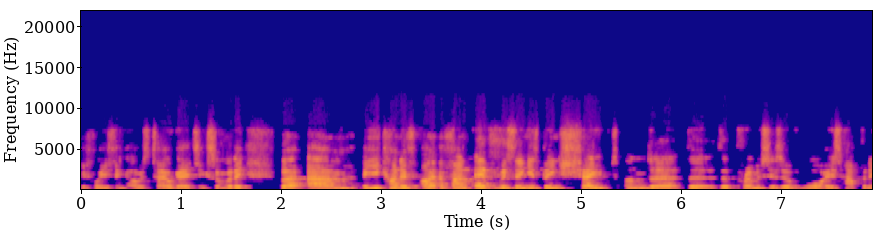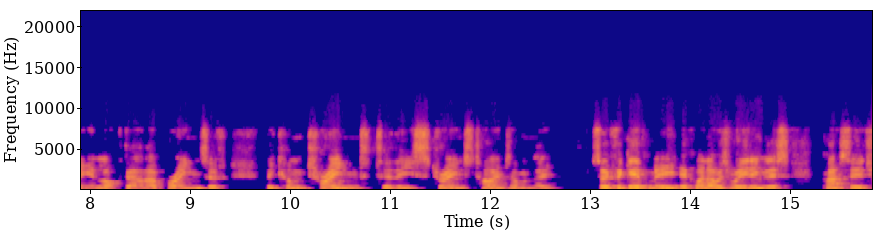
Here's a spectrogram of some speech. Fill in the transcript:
before you think I was tailgating somebody." But um, you kind of, I, I, found everything is being shaped under the the premises of what is happening in lockdown. Our brains have become trained to these strange times, haven't they? So forgive me if when I was reading this passage,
